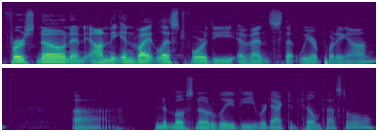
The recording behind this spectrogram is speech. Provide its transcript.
first known and on the invite list for the events that we are putting on, uh, most notably the Redacted Film Festival,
